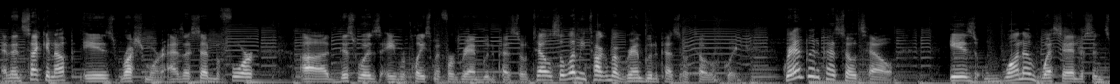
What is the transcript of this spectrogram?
And then second up is Rushmore. As I said before, uh, this was a replacement for Grand Budapest Hotel. So let me talk about Grand Budapest Hotel real quick. Grand Budapest Hotel is one of Wes Anderson's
